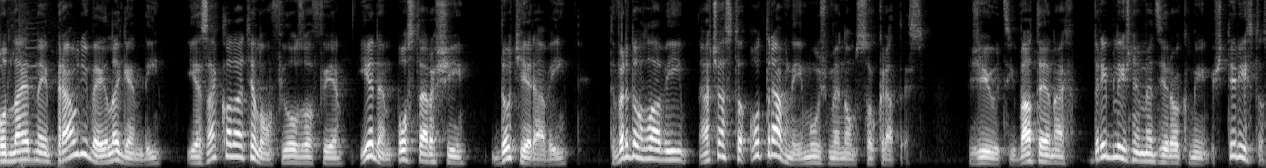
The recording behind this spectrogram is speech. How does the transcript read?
Podľa jednej pravdivej legendy je zakladateľom filozofie jeden postarší, dotieravý, Tvrdohlavý a často otravný muž menom Sokrates, žijúci v Aténach približne medzi rokmi 470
